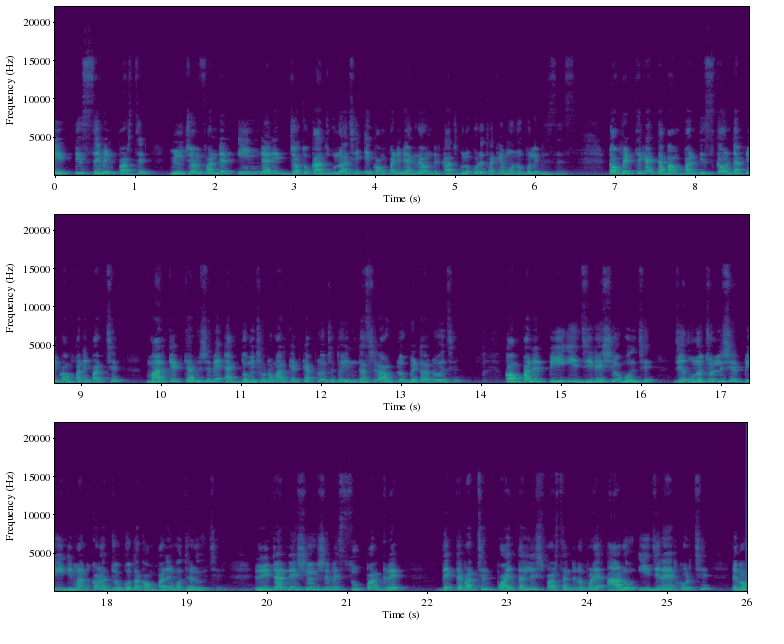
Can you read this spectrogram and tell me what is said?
এইটটি সেভেন পার্সেন্ট মিউচুয়াল ফান্ডের ইনডাইরেক্ট যত কাজগুলো আছে এই কোম্পানি ব্যাকগ্রাউন্ডের কাজগুলো করে থাকে মনোপলি বিজনেস টপের থেকে একটা বাম্পার ডিসকাউন্টে আপনি কোম্পানি পাচ্ছেন। মার্কেট ক্যাপ হিসেবে একদমই ছোট মার্কেট ক্যাপ রয়েছে, তো ইন্ডাস্ট্রির আউটলুক বেটার রয়েছে। কোম্পানির পিই জি রেশিও বলছে যে উনচল্লিশের পিই ডিমান্ড করার যোগ্যতা কোম্পানির মধ্যে রয়েছে। রিটার্ন রেশিও হিসেবে সুপার গ্রেড দেখতে পাচ্ছেন পঁয়তাল্লিশ পার্সেন্টের উপরে আরও ই জেনারেট করছে এবং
